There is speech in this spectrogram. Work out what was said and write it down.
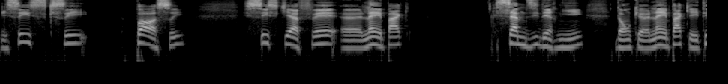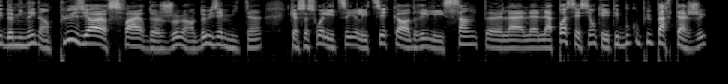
Et c'est ce qui s'est passé. C'est ce qui a fait euh, l'impact samedi dernier. Donc, euh, l'impact a été dominé dans plusieurs sphères de jeu en deuxième mi-temps, que ce soit les tirs, les tirs cadrés, les centres, euh, la, possession qui a été beaucoup plus partagée.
